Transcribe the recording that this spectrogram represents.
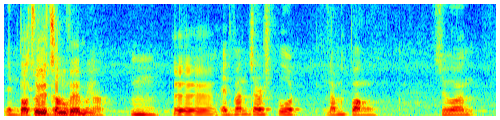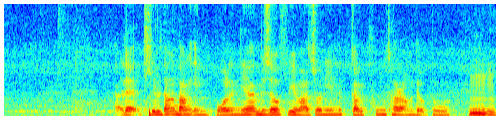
in to chu chang ve adventure sport lampang. Chuan le thil dang dang in pol ania mizo film ah, a chuan in kalphung tharang deuh tu. Hmm.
